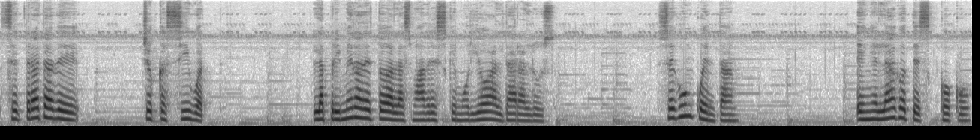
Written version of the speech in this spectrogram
Se trata de Chocasihuat, la primera de todas las madres que murió al dar a luz. Según cuentan, en el lago Texcoco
